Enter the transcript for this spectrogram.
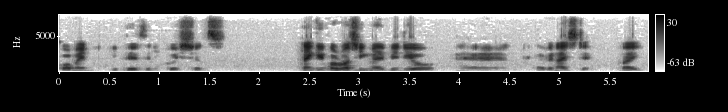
comment if there's any questions. Thank you for watching my video and have a nice day. Bye.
